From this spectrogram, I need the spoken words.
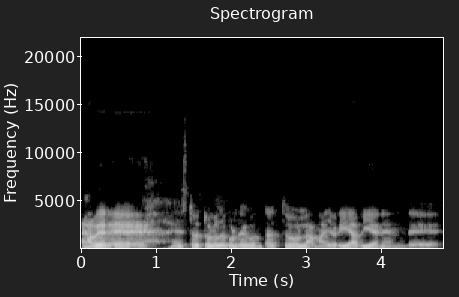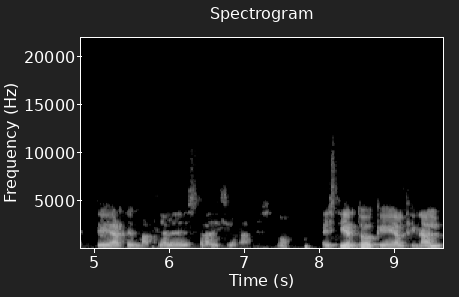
a ver, eh, esto, todos los deportes de contacto, la mayoría vienen de, de artes marciales tradicionales, ¿no? Es cierto que al final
